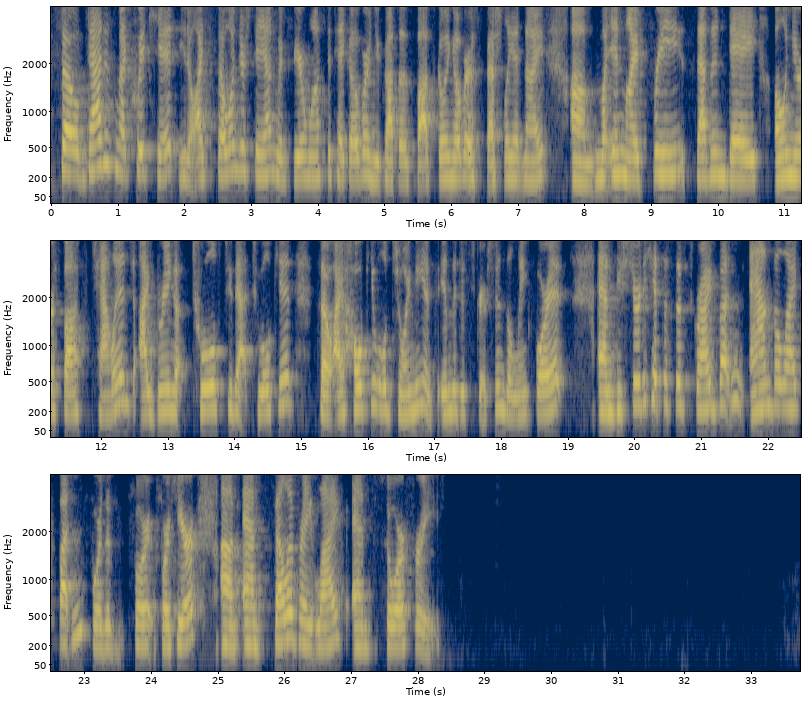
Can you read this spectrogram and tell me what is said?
So that is my quick hit. You know, I so understand when fear wants to take over and you've got those thoughts going over, especially at night. Um, in my free seven day Own Your Thoughts challenge, I bring tools to that toolkit. So I hope you will join me. It's in the description, the link for it. And be sure to hit the subscribe button and the like button for the for for here um, and celebrate life and soar free.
